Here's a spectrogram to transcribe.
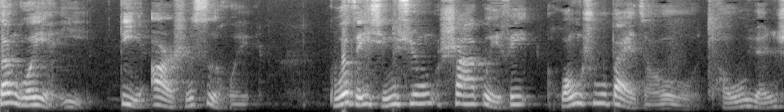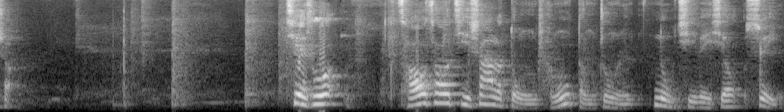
三国演义》第二十四回：国贼行凶杀贵妃，皇叔败走投袁绍。且说曹操既杀了董承等众人，怒气未消，遂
